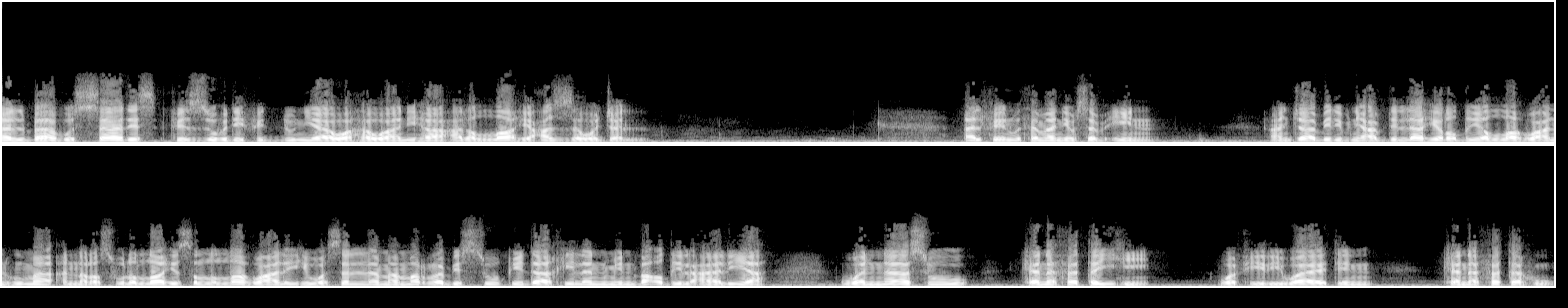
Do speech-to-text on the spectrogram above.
الباب السادس في الزهد في الدنيا وهوانها على الله عز وجل. 2078 عن جابر بن عبد الله رضي الله عنهما أن رسول الله صلى الله عليه وسلم مر بالسوق داخلا من بعض العالية والناس كنفتيه وفي رواية كنفته.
